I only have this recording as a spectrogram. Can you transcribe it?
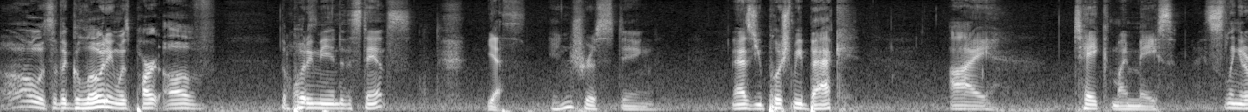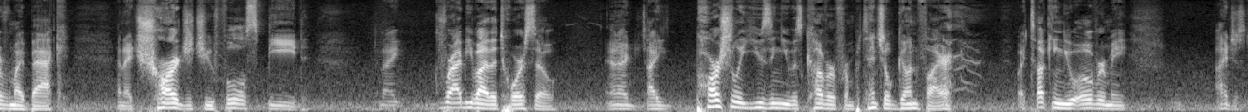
oh, so the gloating was part of the putting me into the stance? Yes. Interesting. And as you push me back, I take my mace, I sling it over my back, and I charge at you full speed. And I grab you by the torso, and I, I partially using you as cover from potential gunfire by tucking you over me. I just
